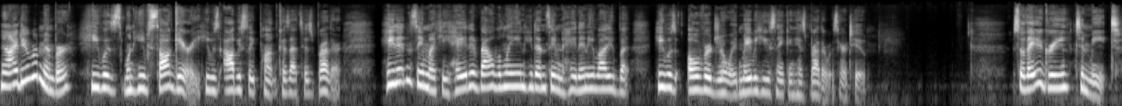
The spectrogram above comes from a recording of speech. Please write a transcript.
Now I do remember he was, when he saw Gary, he was obviously pumped because that's his brother. He didn't seem like he hated Valvoline. He doesn't seem to hate anybody, but he was overjoyed. Maybe he was thinking his brother was here too. So they agree to meet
